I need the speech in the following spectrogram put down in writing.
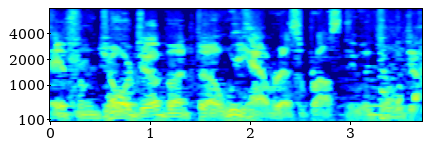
It's from Georgia, but uh, we have reciprocity with Georgia.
